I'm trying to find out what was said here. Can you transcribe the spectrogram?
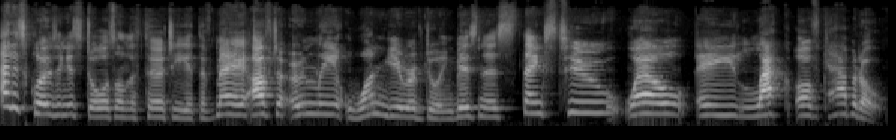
and is closing its doors on the 30th of May after only one year of doing business, thanks to, well, a lack of capital.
